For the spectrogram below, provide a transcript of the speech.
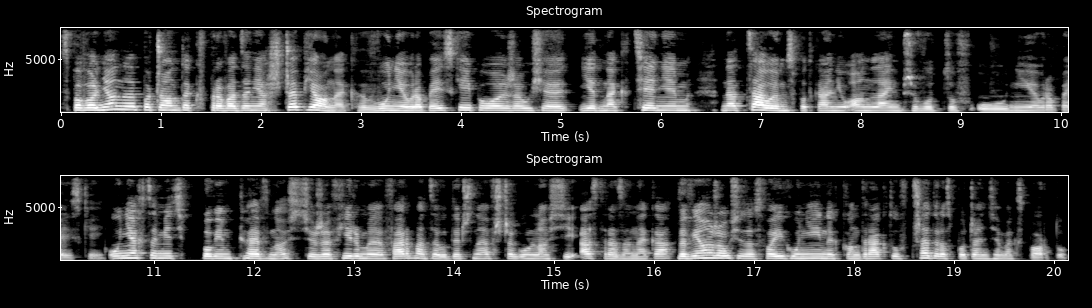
Spowolniony początek wprowadzenia szczepionek w Unii Europejskiej położył się jednak cieniem na całym spotkaniu online przywódców Unii Europejskiej. Unia chce mieć bowiem pewność, że firmy farmaceutyczne, w szczególności AstraZeneca, wywiążą się ze swoich unijnych kontraktów przed rozpoczęciem eksportu.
